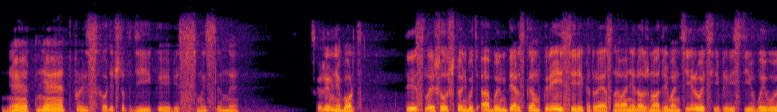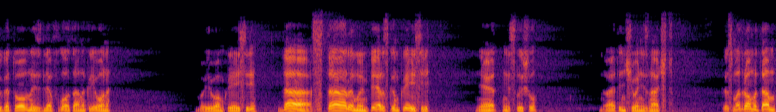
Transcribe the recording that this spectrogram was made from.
Нет, нет, происходит что-то дикое, бессмысленное. Скажи мне, Борт, ты слышал что-нибудь об имперском крейсере, который основание должно отремонтировать и привести в боевую готовность для флота Анакреона? Боевом крейсере? Да, старом имперском крейсере. Нет, не слышал. Но это ничего не значит. Космодромы там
